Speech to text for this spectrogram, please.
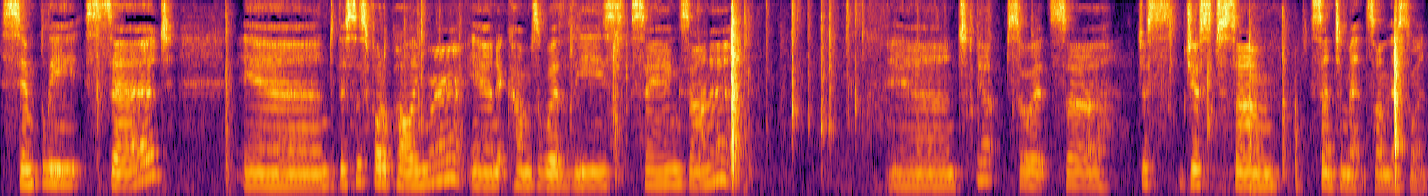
Simply Said. And this is photopolymer and it comes with these sayings on it. And yeah, so it's uh, just just some sentiments on this one.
